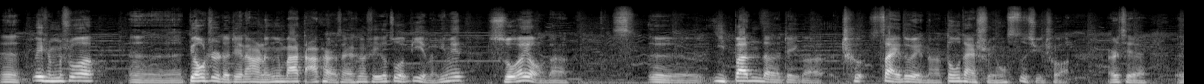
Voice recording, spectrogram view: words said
嗯，为什么说呃标志的这辆2008达喀尔赛车是一个作弊呢？因为所有的呃一般的这个车赛队呢都在使用四驱车，而且呃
